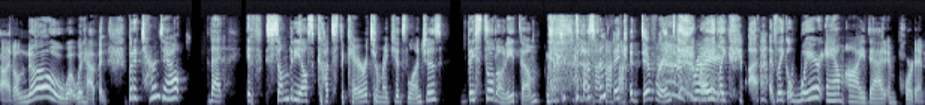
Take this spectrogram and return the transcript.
I don't know what would happen. But it turns out that if somebody else cuts the carrots for my kids' lunches, they still don't eat them. it doesn't make a difference, right? right? Like, like where am I that important?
